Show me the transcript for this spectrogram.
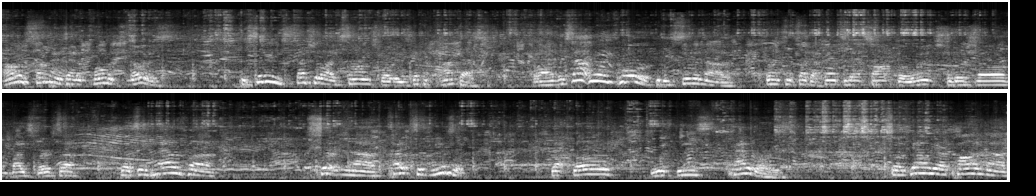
almost sometimes at a moment's notice to sing these specialized songs for these different contests. And it's not really cool to be singing, uh, for instance, like a fancy dance song for women's traditional and vice versa, because they have uh, certain uh, types of music that go with these categories. So again, we are calling on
